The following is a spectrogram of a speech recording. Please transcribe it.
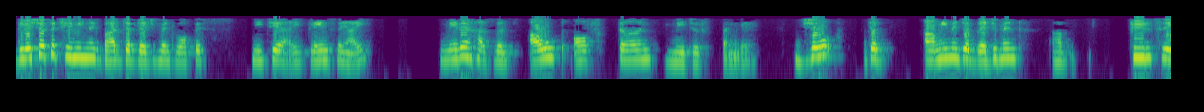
ग्लेशियर से छह महीने बाद जब रेजिमेंट वापस नीचे आई, प्लेन्स में आई, मेरे husband out of turn major बन गए। जो जब आर्मी में जब रेजिमेंट फ़ील्ड से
